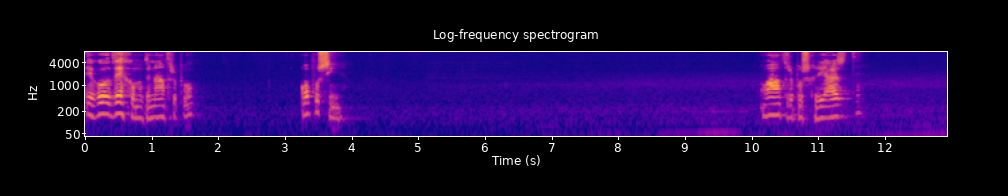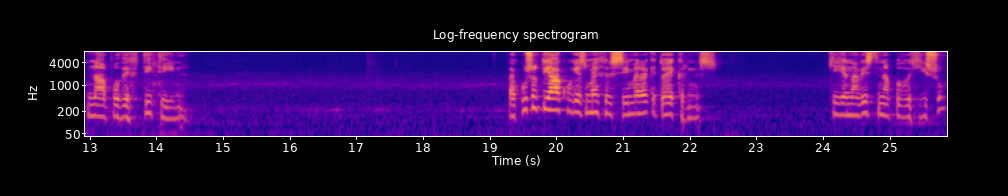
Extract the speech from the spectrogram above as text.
Εγώ δέχομαι τον άνθρωπο όπως είναι. Ο άνθρωπος χρειάζεται να αποδεχτεί τι είναι. Θα ακούσω τι άκουγες μέχρι σήμερα και το έκρινες. Και για να δεις την αποδοχή σου,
